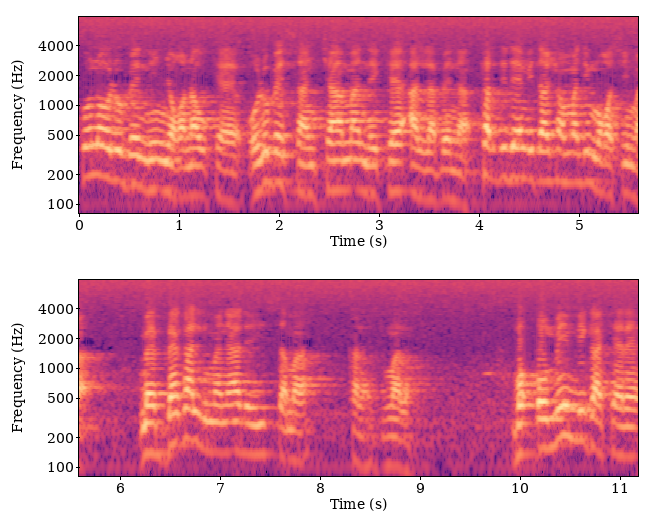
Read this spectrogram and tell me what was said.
Ko n'olu bɛ nin ɲɔgɔnnaw kɛ olu bɛ san caman de kɛ a labɛn na. Carte d'invitation ma di mɔgɔ si ma. Mɛ bɛɛ ka limaniya de y'i sama ka na juma la. bɔn o min bɛ ka kɛ dɛ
